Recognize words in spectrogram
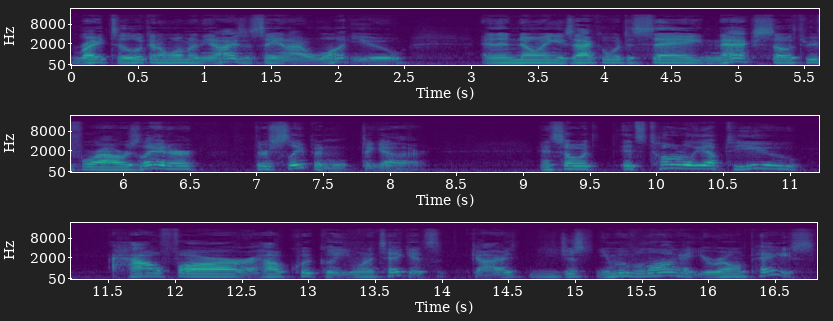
right to looking a woman in the eyes and saying, I want you, and then knowing exactly what to say next. So three, four hours later, they're sleeping together. And so it, it's totally up to you how far or how quickly you want to take it. It's, guys, you just you move along at your own pace,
